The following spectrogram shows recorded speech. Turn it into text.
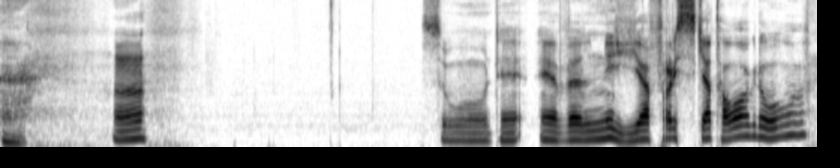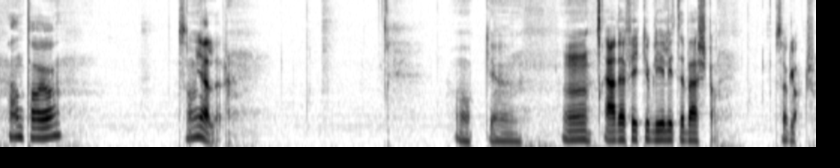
Eh. Mm. Så det är väl nya friska tag då, antar jag. Som gäller. Och... Eh, mm, ja, det fick ju bli lite bärs då. Såklart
